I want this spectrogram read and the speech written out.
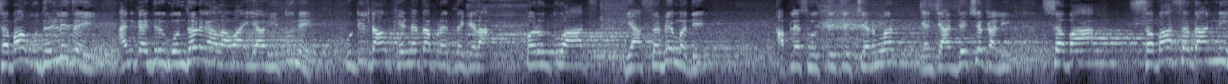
सभा उधळली जाईल आणि काहीतरी गोंधळ घालावा या हेतूने कुटील डाव खेळण्याचा प्रयत्न केला. परंतु आज या सभेमध्ये आपल्या संस्थेचे चेअरमन यांच्या अध्यक्षखाली सभा सभासदांनी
